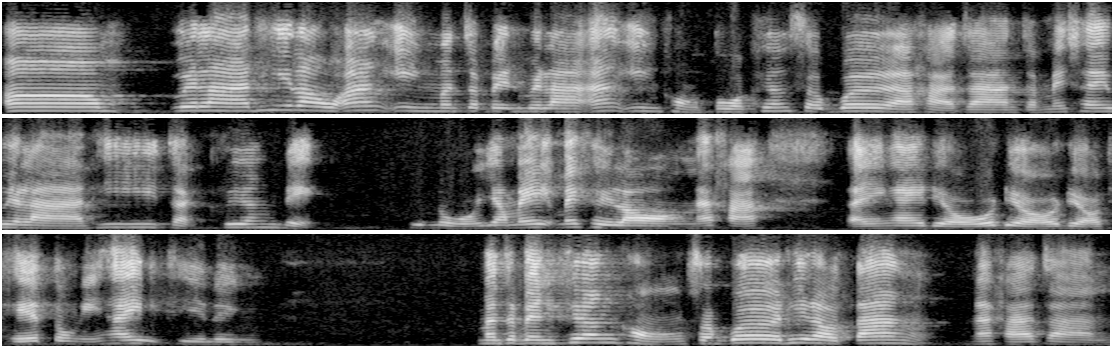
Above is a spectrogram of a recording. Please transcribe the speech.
เออเวลาที่เราอ้างอิงมันจะเป็นเวลาอ้างอิงของตัวเครื่องเซิร์ฟเวอร์อะค่ะอาจารย์จะไม่ใช่เวลาที่จากเครื่องเด็กคือหนูยังไม่ไม่เคยลองนะคะ แต่ยังไงเดี๋ยวเดี๋ยวเดี๋ยวเทสตรงนี้ให้อีกทีหนึ่ง มันจะเป็นเครื่องของเซิร์ฟเวอร์ที่เราตั้งนะคะอาจารย์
